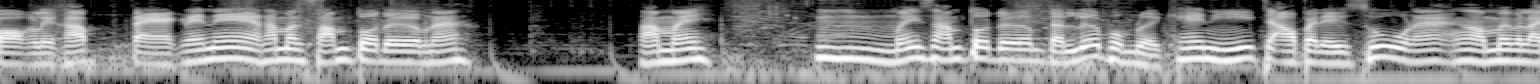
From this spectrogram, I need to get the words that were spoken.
บอกเลยครับ แตกแน่ๆถ้ามันซ้ำตัวเดิมนะซ้ำไหมไม่ซ้ำตัวเดิมแต่เลือดผมเหลือแค่นี้จะเอาไปเลยสู้นะเอาไม่เป็นไร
